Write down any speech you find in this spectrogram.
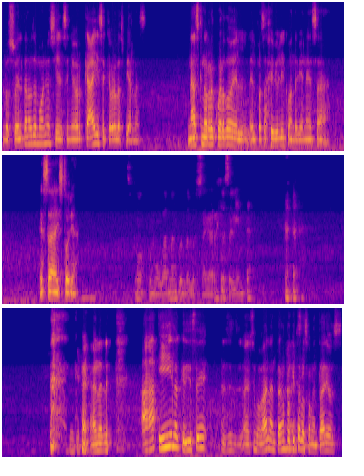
lo sueltan los demonios y el señor cae y se quebra las piernas. Nada que no recuerdo el, el pasaje bíblico donde viene esa, esa historia. Es como, como Batman cuando los agarra y los avienta. Ándale, Ah, y lo que dice, a ver si me voy a adelantar un A ver, poquito a los sí. comentarios.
